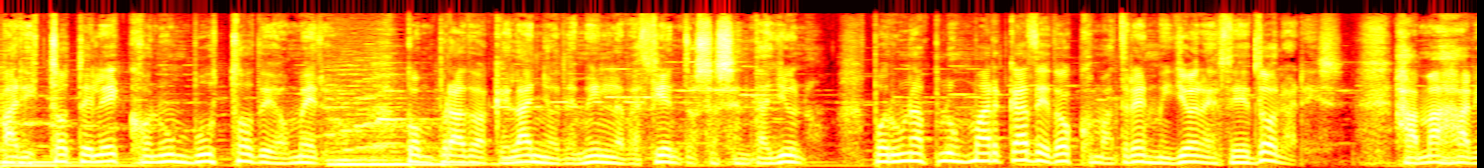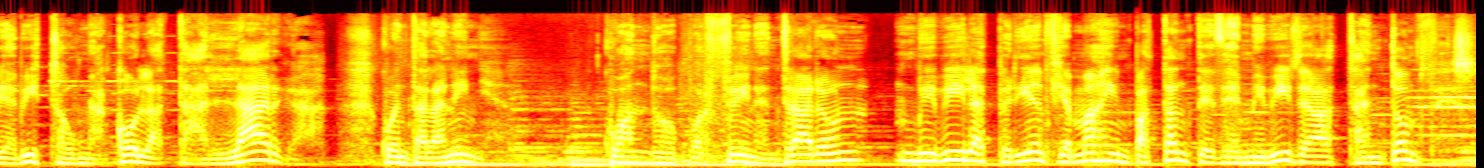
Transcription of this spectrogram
Aristóteles con un busto de Homero, comprado aquel año de 1961 por una plusmarca de 2,3 millones de dólares. Jamás había visto una cola tan larga, cuenta la niña. Cuando por fin entraron, viví la experiencia más impactante de mi vida hasta entonces.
